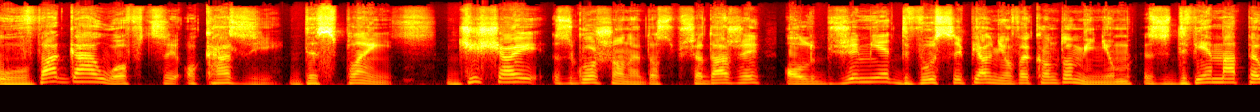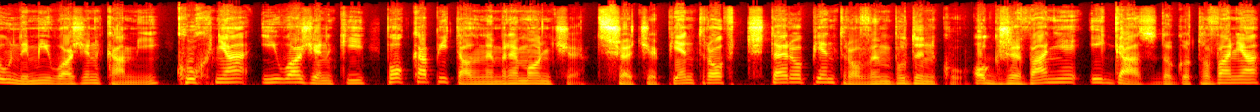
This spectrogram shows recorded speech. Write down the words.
Uwaga łowcy okazji, Displays. Dzisiaj zgłoszone do sprzedaży olbrzymie dwusypialniowe kondominium z dwiema pełnymi łazienkami, kuchnia i łazienki po kapitalnym remoncie. Trzecie piętro w czteropiętrowym budynku. Ogrzewanie i gaz do gotowania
